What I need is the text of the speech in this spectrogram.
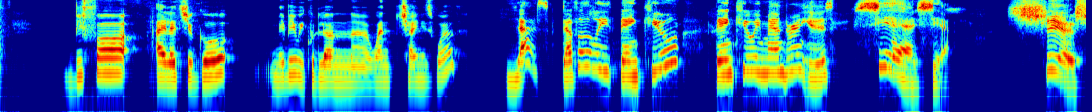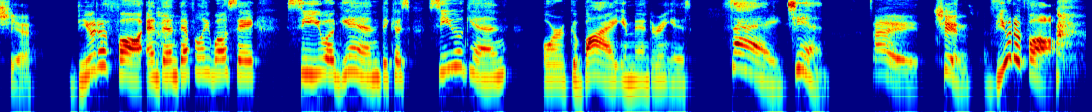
Before I let you go, maybe we could learn uh, one Chinese word? Yes, definitely. Thank you. Thank you in Mandarin is 谢谢. 谢谢. Beautiful. And then definitely we'll say see you again because see you again or goodbye in Mandarin is 再见.再见. Beautiful.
